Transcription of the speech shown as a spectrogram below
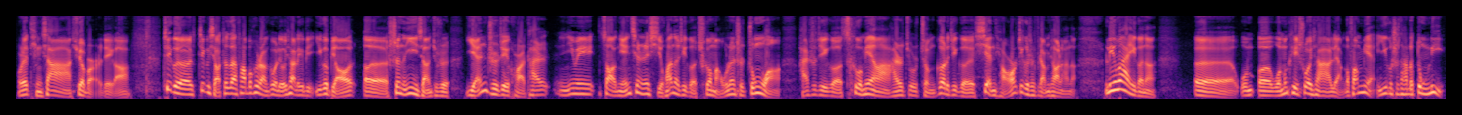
我觉得挺下血本这个啊。这个这个小车在发布会上给我留下了一个比一个比较呃深的印象，就是颜值这块儿，它因为造年轻人喜欢的这个车嘛，无论是中网还是这个侧面啊，还是就是整个的这个线条，这个是非常漂亮的。另外一个呢。呃，我呃，我们可以说一下两个方面，一个是它的动力，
